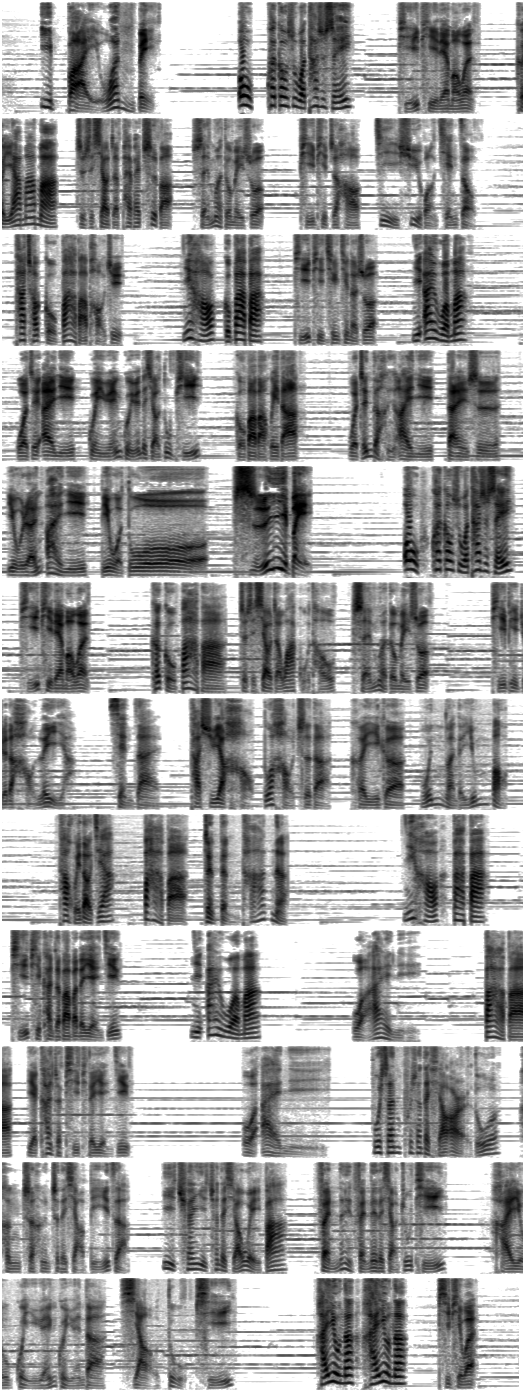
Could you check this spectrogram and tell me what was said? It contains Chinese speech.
一百万倍。”哦，快告诉我他是谁！皮皮连忙问。可鸭妈妈只是笑着拍拍翅膀，什么都没说。皮皮只好继续往前走。他朝狗爸爸跑去。“你好，狗爸爸。”皮皮轻轻地说，“你爱我吗？”“我最爱你滚圆滚圆的小肚皮。”狗爸爸回答，“我真的很爱你，但是有人爱你比我多十亿倍。”“哦，快告诉我他是谁！”皮皮连忙问。可狗爸爸只是笑着挖骨头，什么都没说。皮皮觉得好累呀，现在他需要好多好吃的和一个温暖的拥抱。他回到家，爸爸正等他呢。你好，爸爸。皮皮看着爸爸的眼睛，你爱我吗？我爱你。爸爸也看着皮皮的眼睛，我爱你。扑扇扑扇的小耳朵，哼哧哼哧的小鼻子，一圈一圈的小尾巴，粉嫩粉嫩的小猪蹄，还有滚圆滚圆的小肚皮。还有呢？还有呢？皮皮问。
